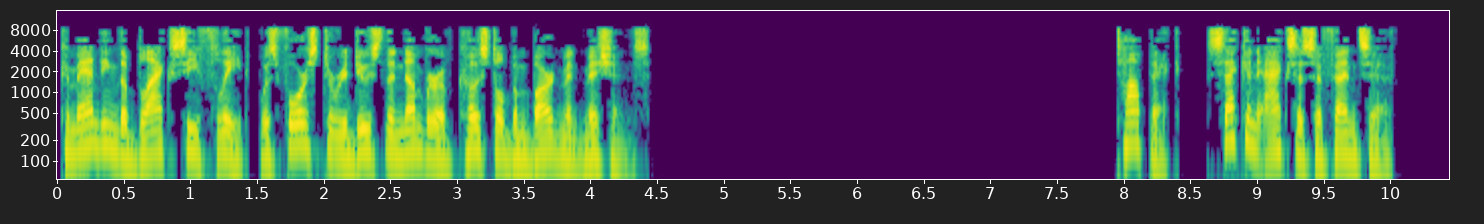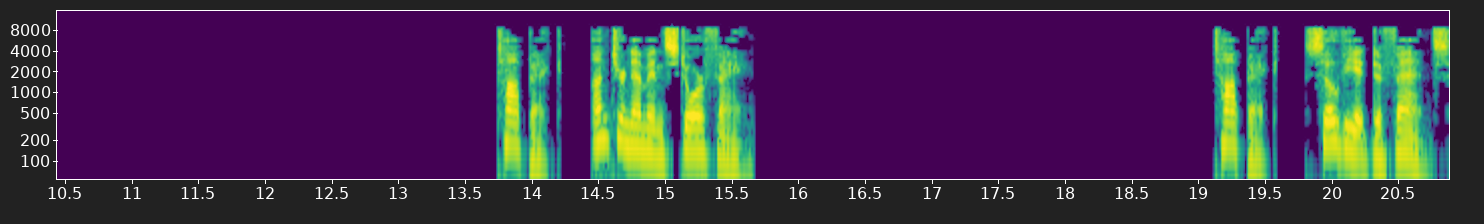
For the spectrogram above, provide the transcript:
commanding the Black Sea Fleet, was forced to reduce the number of coastal bombardment missions. Second Axis offensive Unternehmen Störfang Soviet defense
